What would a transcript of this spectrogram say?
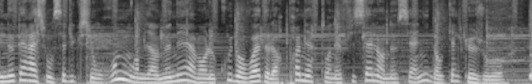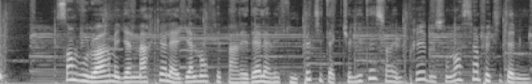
Une opération séduction rondement bien menée avant le coup d'envoi de leur première tournée officielle en Océanie dans quelques jours. Sans le vouloir, Meghan Markle a également fait parler d'elle avec une petite actualité sur la vie privée de son ancien petit ami.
